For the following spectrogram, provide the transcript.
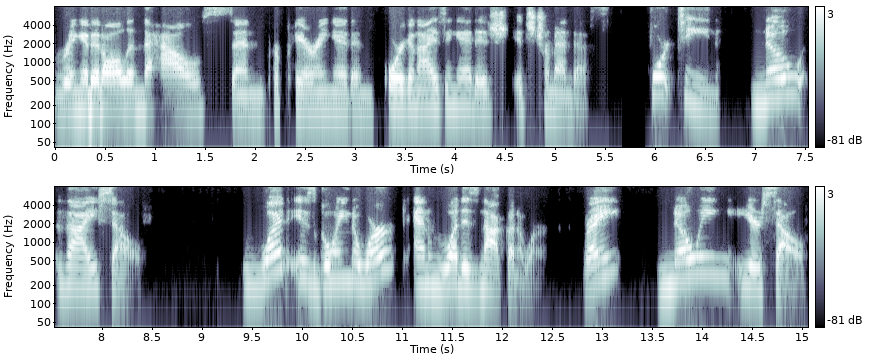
bringing it all in the house and preparing it and organizing it is it's tremendous. 14 know thyself. What is going to work and what is not going to work right? Knowing yourself.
